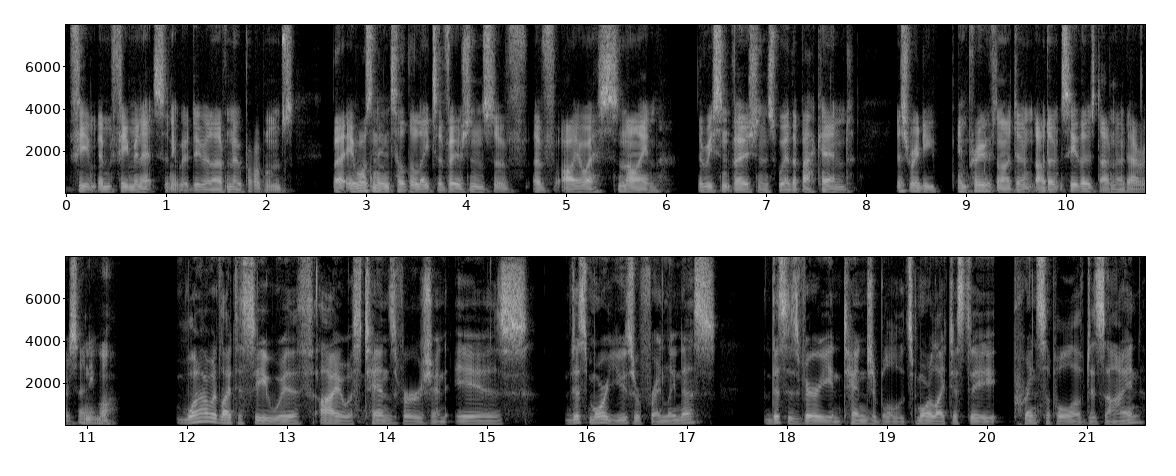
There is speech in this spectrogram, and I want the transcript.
a few in a few minutes, and it would do it. I have no problems. But it wasn't until the later versions of of iOS nine, the recent versions, where the back end has really improved, and I don't I don't see those download errors anymore. What I would like to see with iOS 10's version is just more user friendliness. This is very intangible. It's more like just a principle of design.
